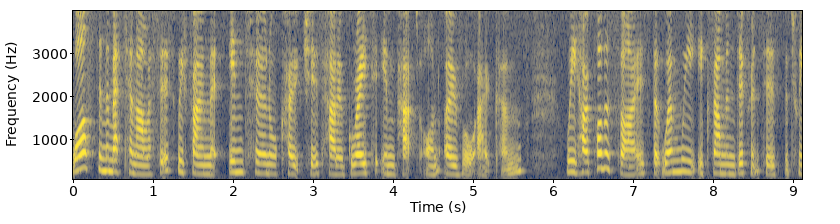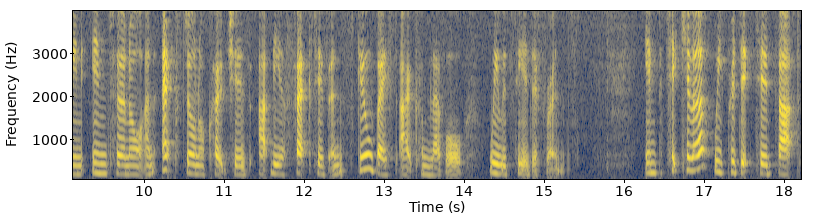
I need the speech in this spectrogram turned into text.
Whilst in the meta analysis we found that internal coaches had a greater impact on overall outcomes, we hypothesised that when we examine differences between internal and external coaches at the affective and skill based outcome level, we would see a difference. In particular, we predicted that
